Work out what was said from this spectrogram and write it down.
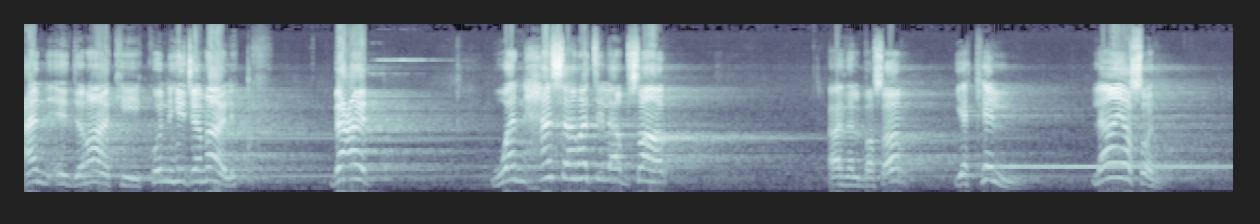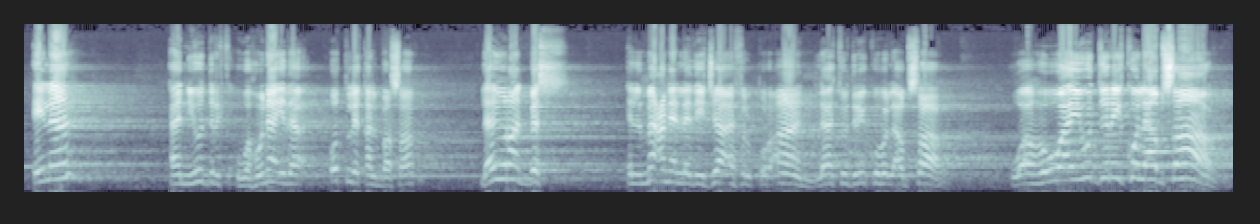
عن إدراك كنه جمالك. بعد وانحسرت الأبصار. هذا البصر يكل لا يصل إلى أن يدرك. وهنا إذا أطلق البصر لا يراد بس المعنى الذي جاء في القرآن لا تدركه الأبصار. وهو يدرك الأبصار.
